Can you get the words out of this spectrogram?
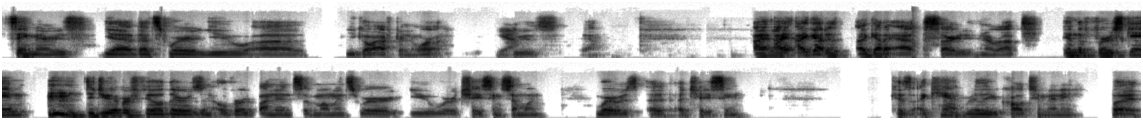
St. Mary's. Yeah, that's where you uh, you go after Nora. Yeah. Who's yeah. I, I, I gotta I gotta ask, sorry to interrupt. In the first game, did you ever feel there was an overabundance of moments where you were chasing someone, where it was a, a chasing? Because I can't really recall too many, but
